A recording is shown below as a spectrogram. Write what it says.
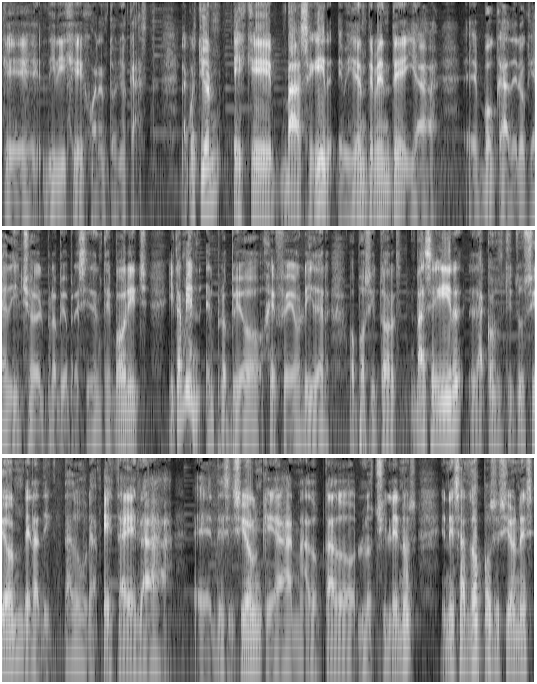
que dirige Juan Antonio Cast. La cuestión es que va a seguir, evidentemente, y a eh, boca de lo que ha dicho el propio presidente Boric y también el propio jefe o líder opositor, va a seguir la constitución de la dictadura. Esta es la eh, decisión que han adoptado los chilenos en esas dos posiciones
